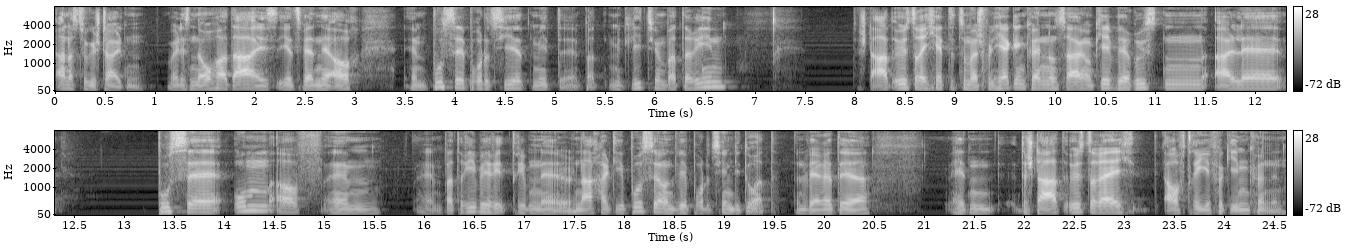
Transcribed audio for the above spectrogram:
anders zu gestalten weil das Know-how da ist. Jetzt werden ja auch ähm, Busse produziert mit, äh, mit Lithium-Batterien. Der Staat Österreich hätte zum Beispiel hergehen können und sagen, okay, wir rüsten alle Busse um auf ähm, ähm batteriebetriebene nachhaltige Busse und wir produzieren die dort. Dann wäre der, hätten der Staat Österreich Aufträge vergeben können.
